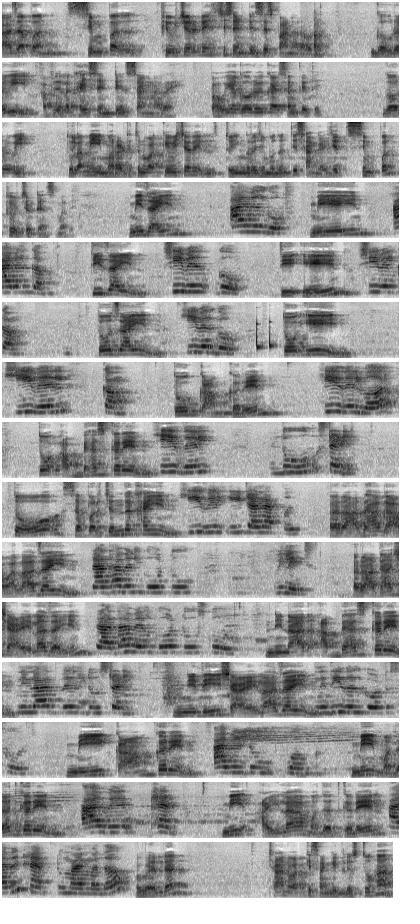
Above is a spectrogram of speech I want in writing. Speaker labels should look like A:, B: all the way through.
A: आज आपण simple future टेन्सचे sentences पाहणार आहोत गौरवी आपल्याला काही सेंटेन्स सांगणार आहे पाहूया गौरवी काय सांगते ते गौरवी तुला मी मराठीतून वाक्य विचारेल तू इंग्रजीमधून ते सांगायचे सिंपल फ्युचर टेन्समध्ये मी जाईन
B: I will go.
A: मी येईन
B: I will come.
A: ती जाईन
B: She will go.
A: ती येईन
B: She will come.
A: तो जाईन
B: He will go.
A: तो येईन
B: He will come.
A: तो काम करेन
B: He will work.
A: तो अभ्यास करेन
B: He will do study.
A: तो सफरचंद खाईन
B: He will eat an apple.
A: Radha गावाला जाईन
B: Radha will go to village.
A: Radha शाळेला जाईन
B: Radha will go to school.
A: Ninad अभ्यास करेन
B: Ninad will do study.
A: Nidhi शाळेला जाईन.
B: Nidhi will go to school
A: मी काम करेन.
B: आय विल डू वर्क
A: मी मदत करेन.
B: आय विल हेल्प
A: मी आईला मदत करेल.
B: I will help to my mother
A: well done छान वाक्य सांगितलेस तू हां?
